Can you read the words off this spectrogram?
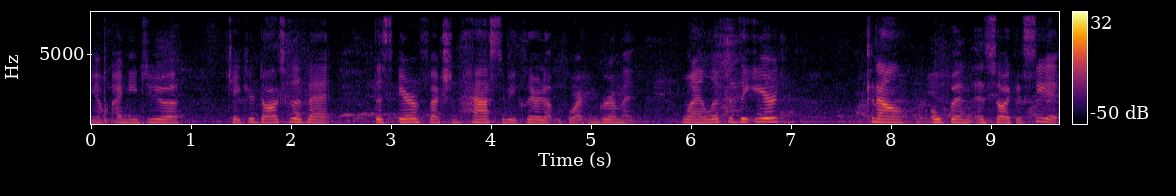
you know, I need you to take your dog to the vet. This ear infection has to be cleared up before I can groom it. When I lifted the ear canal open and so I could see it,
